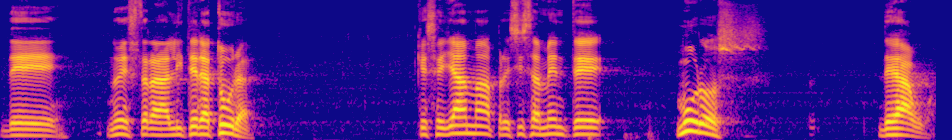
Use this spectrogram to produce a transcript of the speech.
de nuestra literatura, que se llama precisamente Muros de Agua.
